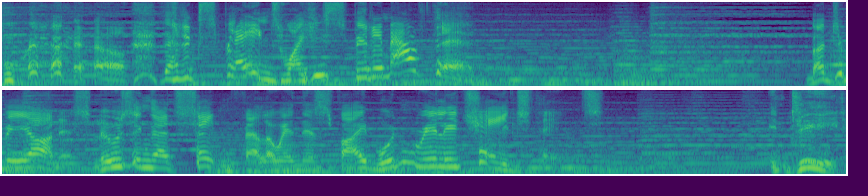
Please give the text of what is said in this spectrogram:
Well, that explains why he spit him out then. But to be honest, losing that Satan fellow in this fight wouldn't really change things. Indeed.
